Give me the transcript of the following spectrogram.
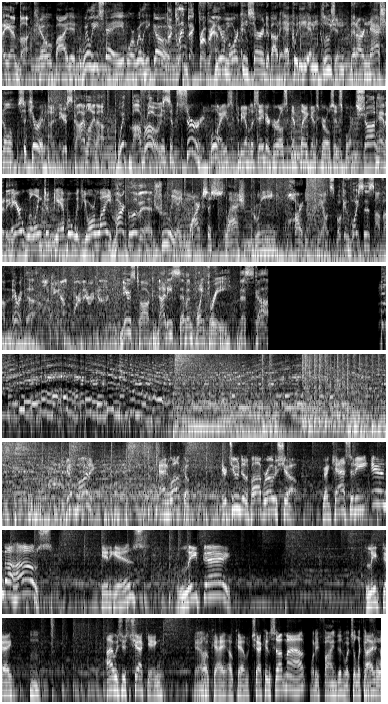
Clay and Buck. Joe Biden, will he stay or will he go? The Glenn Beck Program. We're more concerned about equity and inclusion than our national security. A new Sky lineup with Bob Rose. It's absurd, boys, to be able to say they're girls and play against girls in sports. Sean Hannity. They're willing to gamble with your life. Mark Levin. Truly a Marxist slash Green Party. The outspoken voices of America. Looking out for America. News Talk 97.3. The Sky. And welcome. You're tuned to the Bob Rose Show. Greg Cassidy in the house. It is Leap Day. Leap Day. I was just checking. Yeah. Okay, okay. I'm checking something out. What are you finding? What you looking All right, for?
